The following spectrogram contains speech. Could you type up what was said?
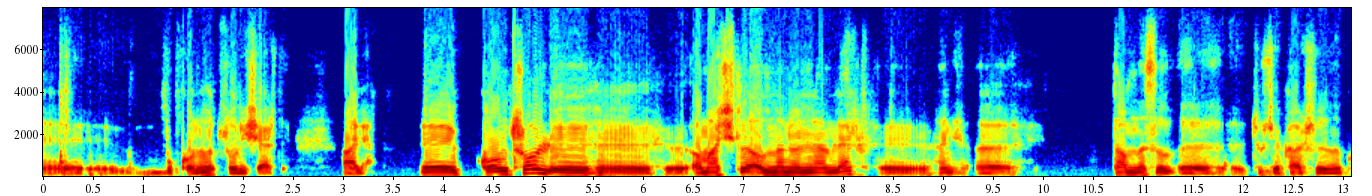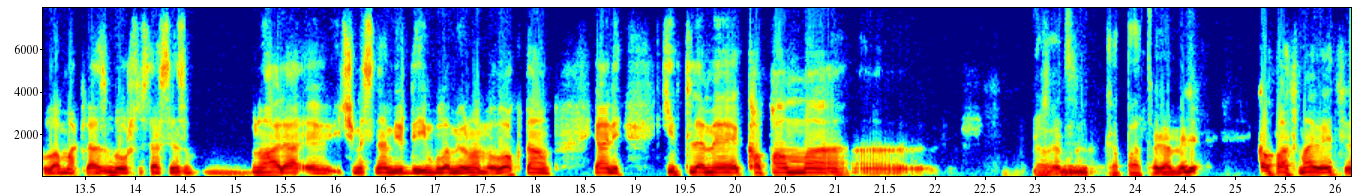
e, bu konu soru işareti hala. E, kontrol e, e, amaçlı alınan önlemler e, hani e, tam nasıl e, Türkçe karşılığını kullanmak lazım. Doğrusu isterseniz bunu hala e, içmesinden bir deyim bulamıyorum ama lockdown yani kitleme, kapanma e, evet, kapatma. Öğrenmeli. Kapatma evet e,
